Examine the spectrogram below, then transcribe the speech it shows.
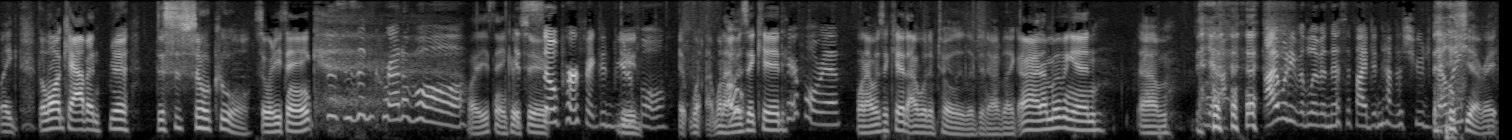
like the log cabin. Yeah, this is so cool. So, what do you think? This is incredible. What do you think? It's So, so perfect and beautiful. it- when, when I Oh. was a kid, Careful, Riff. when I was a kid, I would have totally lived in it. I'd be like, all right, I'm moving in. Um, Yeah. I would even live in this if I didn't have this huge oh, belly. yeah, right.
